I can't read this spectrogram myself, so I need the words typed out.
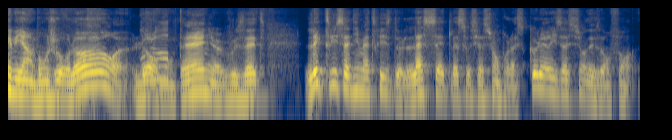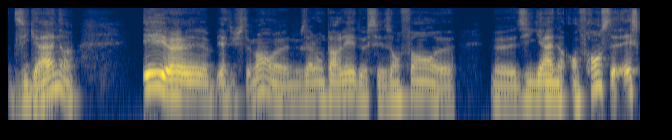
Eh bien, bonjour Laure, Laure Bonjour. Montaigne. Vous êtes lectrice animatrice de l'ASCET, l'association pour la scolarisation des enfants tziganes et bien justement, heu, nous allons parler de ces enfants, heu, tziganes en France. Est-ce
